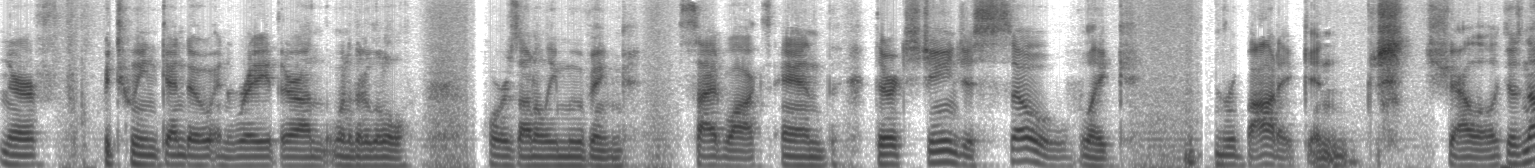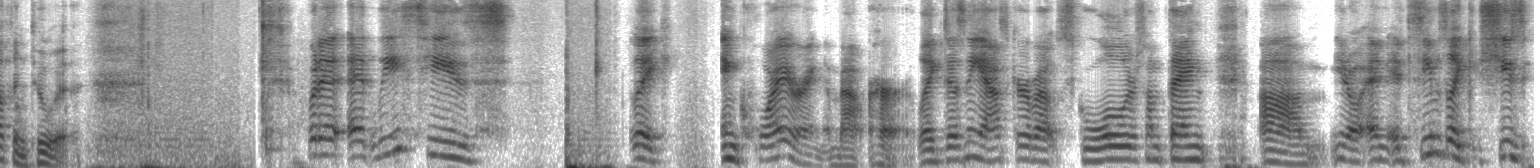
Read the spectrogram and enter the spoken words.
NERV between Gendo and Rei. They're on one of their little horizontally moving sidewalks, and their exchange is so like robotic and sh- shallow. Like there's nothing to it. But at, at least he's like inquiring about her. Like doesn't he ask her about school or something? Um you know and it seems like she's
